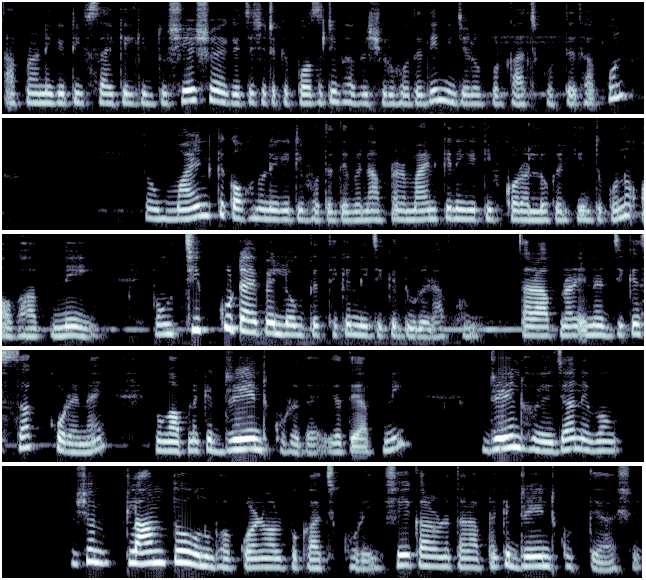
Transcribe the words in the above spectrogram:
আপনার নেগেটিভ সাইকেল কিন্তু শেষ হয়ে গেছে, সেটাকে পজিটিভভাবে শুরু হতে দিন, নিজের উপর কাজ করতে থাকুন। এবং মাইন্ডকে কখনো নেগেটিভ হতে দেবে না। আপনার মাইন্ডকে নেগেটিভ করার লোকের কিন্তু কোনো অভাব নেই। এবং চিপকু টাইপের লোকদের থেকে নিজেকে দূরে রাখুন। তারা আপনার এনার্জিকে সাক করে নেয় এবং আপনাকে ড্রেন্ড করে দেয়, যাতে আপনি ড্রেন্ড হয়ে যান এবং ভীষণ ক্লান্ত অনুভব করেন অল্প কাজ করেই সেই কারণে তারা আপনাকে ড্রেন্ড করতে আসে।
